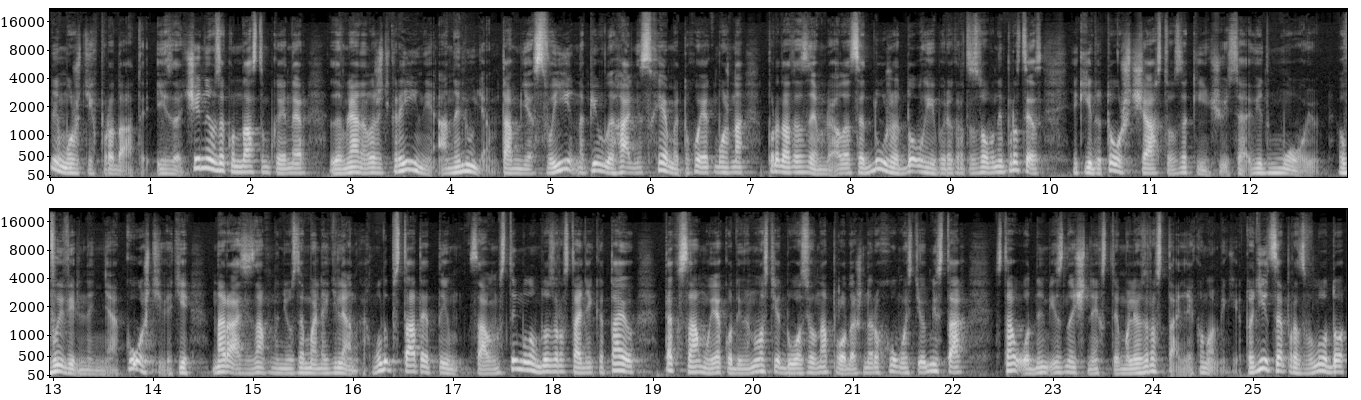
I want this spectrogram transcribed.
не можуть їх продати. І за чинним законодавством КНР земля належить країні, а не людям. Там є свої напівлегальні схеми того, як можна продати землю, але це дуже довгий бюрократизований процес, який до того ж часто закінчується відмовою. Вивільнення коштів, які наразі замкнені у земельних ділянках, могли б стати тим самим стимулом до зростання Китаю, так само як у 90-ті дозвіл на продаж нерухомості у містах став одним із значних стимулів зростання економіки. Тоді це призвело до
